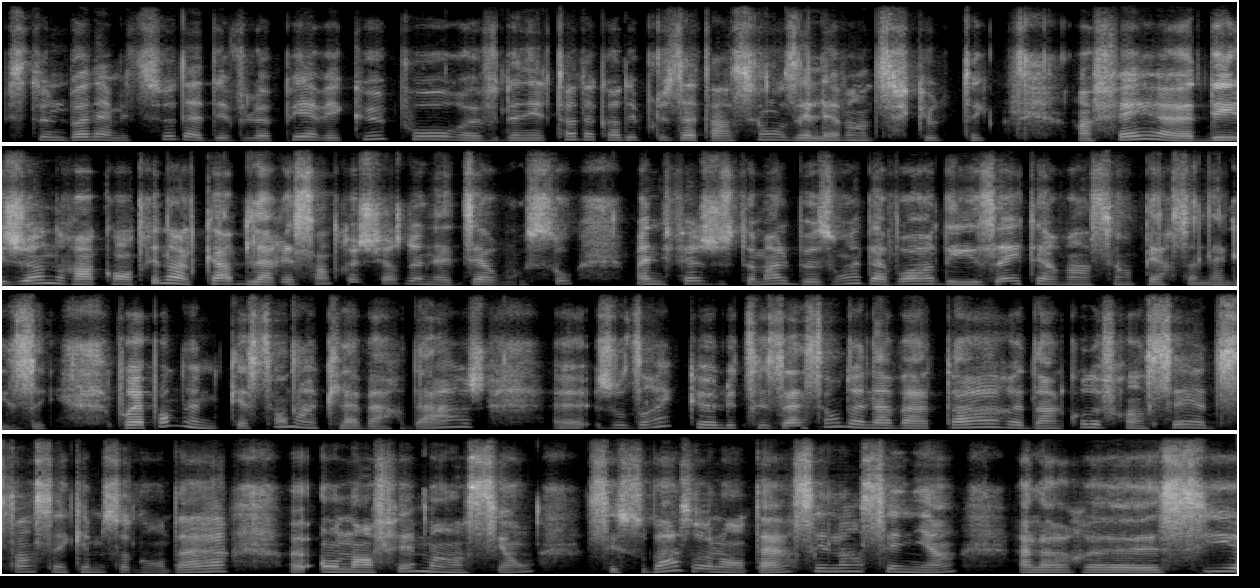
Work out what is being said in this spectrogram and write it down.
c'est une bonne habitude à développer avec eux pour euh, vous donner le temps d'accorder plus d'attention aux élèves en difficulté. En fait, euh, des jeunes rencontrés dans le cadre de la récente recherche de Nadia Rousseau manifestent justement le besoin d'avoir des interventions personnalisées. Pour répondre à une question dans le clavardage, euh, je vous dirais que l'utilisation d'un avatar dans le cours de français à distance 5e secondaire, on en fait mention. C'est sous base volontaire, c'est l'enseignant. Alors, si,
